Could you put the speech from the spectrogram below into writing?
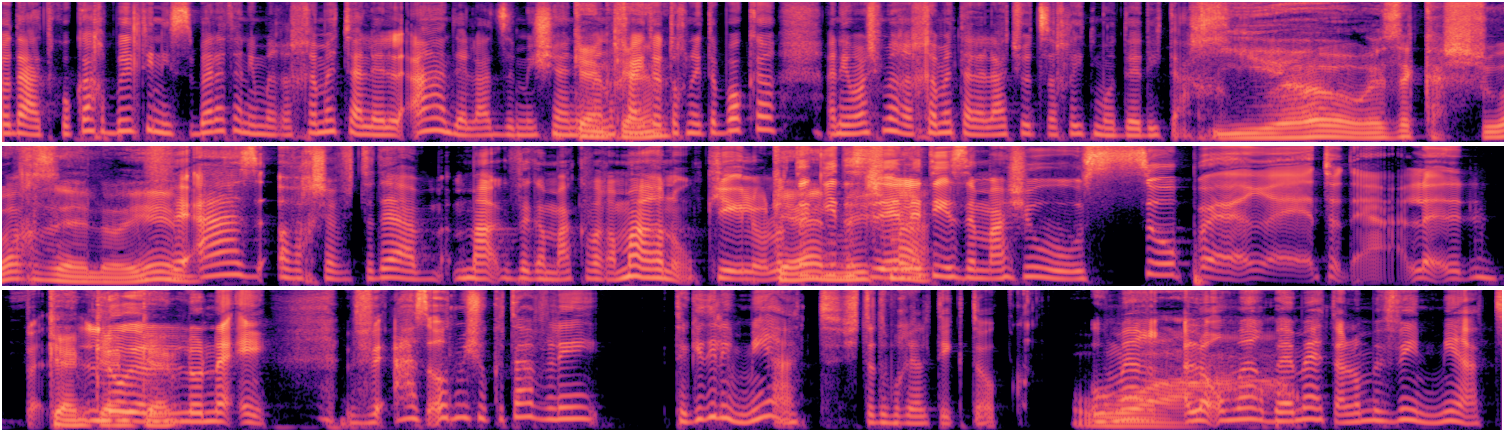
יודע, את כל כך בלתי נסבלת, אני מרחמת על אלעד, אלעד זה מי שאני כן, מנחה כן. איתו תוכנית הבוקר, אני ממש מרחמת על אלעד שהוא צריך להתמודד איתך. יואו, איזה קשוח זה, אלוהים. ואז, אבל עכשיו, אתה יודע, מה, וגם מה כבר אמרנו, כאילו, לא כן, תגיד, איזה- ישמע. העליתי איזה משהו סופר, אה, אתה יודע, כן, לא, כן, כן. לא נאה. ואז עוד מישהו כתב לי, תגידי לי, מי את שתדברי על טיקטוק? הוא אומר. לא, אומר, באמת, אני לא מבין, מי את?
